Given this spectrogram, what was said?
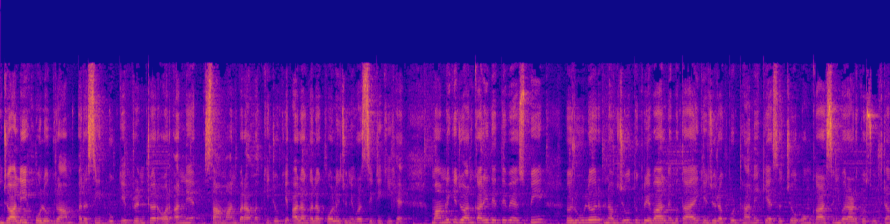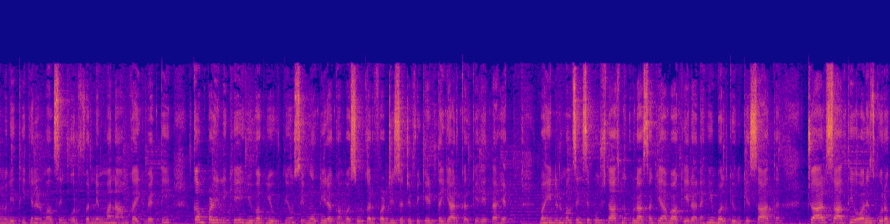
जाली, होलोग्राम, रसीद बुके, प्रिंटर और अन्य सामान बरामद की, जो कि अलग अलग कॉलेज, यूनिवर्सिटी की है। मामले की जानकारी देते हुए एसपी रूरल नवजोत ग्रेवाल ने बताया कि जीरकपुर थाने के एसएचओ ओंकार सिंह बराड़ को सूचना मिली थी कि निर्मल सिंह उर्फ़ निम्मा नाम का एक व्यक्ति कम पढ़े लिखे युवक युवतियों से मोटी रकम वसूलकर फर्जी सर्टिफिकेट तैयार करके लेता है। वहीं निर्मल सिंह से पूछताछ में खुलासा किया वह अकेला नहीं, बल्कि उनके साथ चार साथी और इस गोरख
